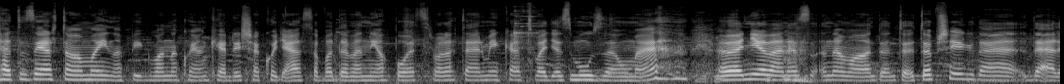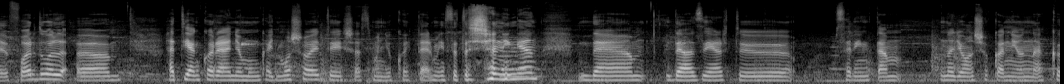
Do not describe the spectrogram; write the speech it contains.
Hát azért a mai napig vannak olyan kérdések, hogy el szabad-e venni a polcról a terméket, vagy ez múzeumá. Nyilván ez nem a döntő többség, de, de előfordul. Hát ilyenkor elnyomunk egy mosolyt, és azt mondjuk, hogy természetesen igen, de, de azért szerintem nagyon sokan jönnek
